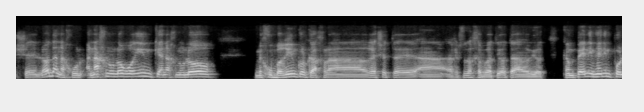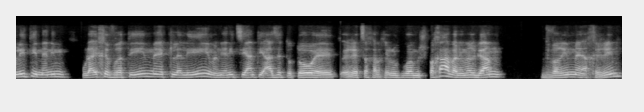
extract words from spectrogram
שלא יודע, אנחנו, אנחנו לא רואים כי אנחנו לא מחוברים כל כך לרשת, uh, הרשתות החברתיות הערביות. קמפיינים הן עם פוליטיים, הן עם אולי חברתיים uh, כלליים, אני, אני ציינתי אז את אותו uh, רצח על חילול קבוע במשפחה, אבל אני אומר גם דברים אחרים,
